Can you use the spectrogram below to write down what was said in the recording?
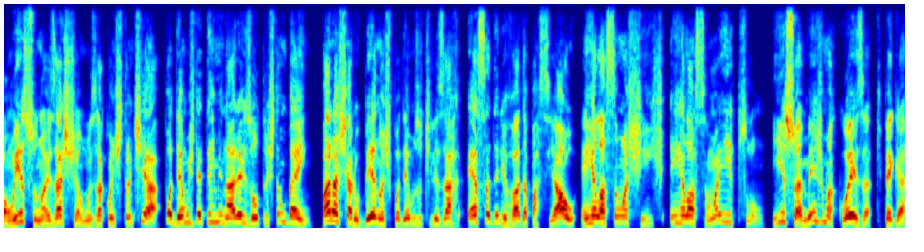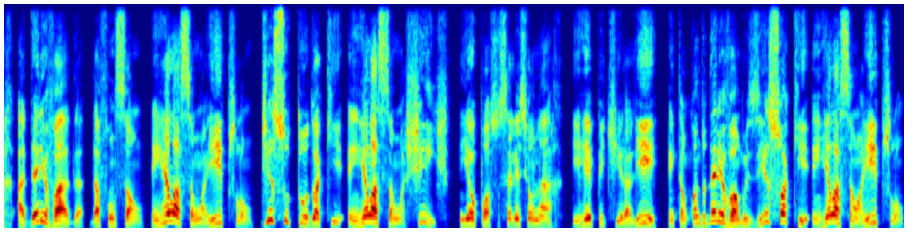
Com isso, nós achamos a constante a. Podemos determinar as outras também. Para achar o b, nós podemos utilizar essa derivada parcial em relação a x em relação a y. Isso é a mesma coisa que pegar a derivada da função em relação a y, disso tudo aqui em relação a x, e eu posso selecionar e repetir ali. Então, quando derivamos isso aqui em relação a y,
